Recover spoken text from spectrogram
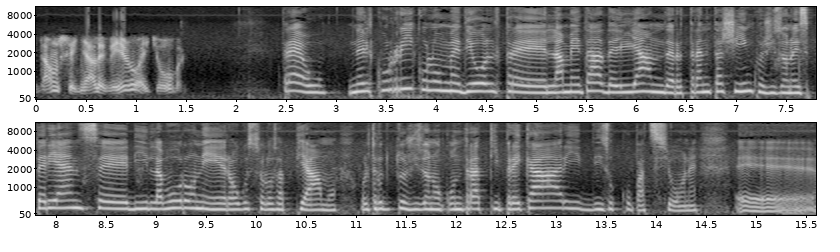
dà un segnale vero ai giovani. Treu, nel curriculum di oltre la metà degli under 35 ci sono esperienze di lavoro nero, questo lo sappiamo, oltretutto ci sono contratti precari, disoccupazione. Eh,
